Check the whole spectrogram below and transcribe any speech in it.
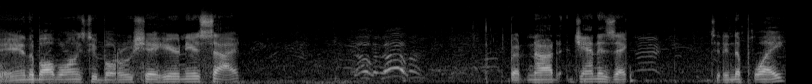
And the ball belongs to Borussia here near side. Bernard Janizek. It's it into play.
